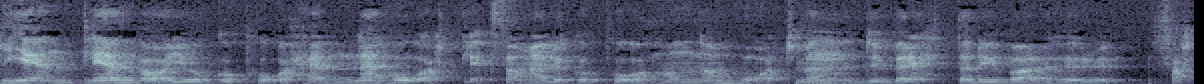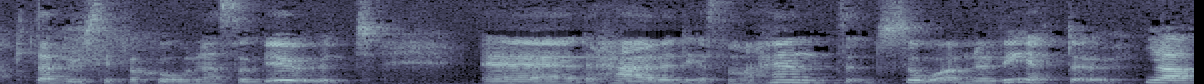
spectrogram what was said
egentligen var ju att gå på henne hårt liksom, eller gå på honom hårt. Men Mm. du berättade ju bara hur, fakta, hur situationen såg ut. Eh, det här är det som har hänt, så nu vet du. Ja,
